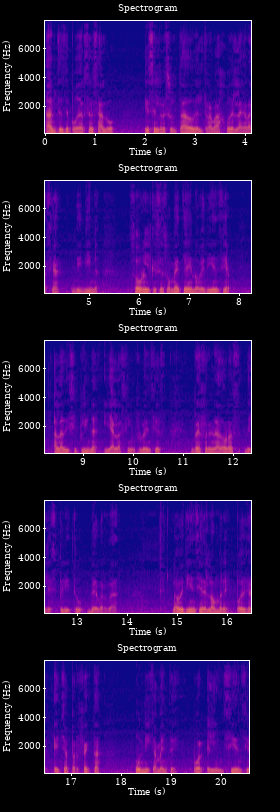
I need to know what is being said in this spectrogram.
antes de poder ser salvo es el resultado del trabajo de la gracia divina sobre el que se somete en obediencia a la disciplina y a las influencias refrenadoras del espíritu de verdad. La obediencia del hombre puede ser hecha perfecta únicamente por el incienso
